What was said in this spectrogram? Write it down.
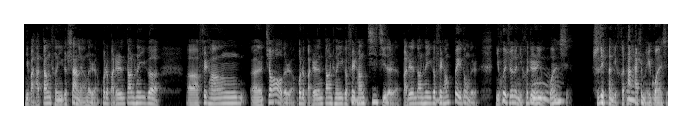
你把它当成一个善良的人，或者把这人当成一个呃非常呃骄傲的人，或者把这人当成一个非常积极的人，把这人当成一个非常被动的人，你会觉得你和这人有关系。实际上，你和他还是没关系。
